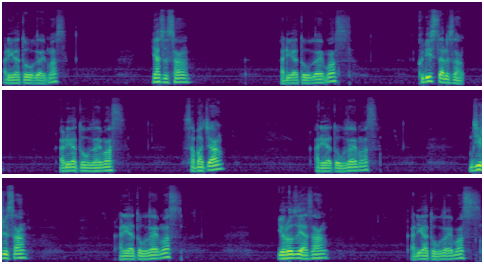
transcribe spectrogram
ありがとうございます。ヤズさん、ありがとうございます。クリスタルさん、ありがとうございます。サバちゃん、ありがとうございます。ジルさん、ありがとうございます。よろずやさん、ありがとうございます。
